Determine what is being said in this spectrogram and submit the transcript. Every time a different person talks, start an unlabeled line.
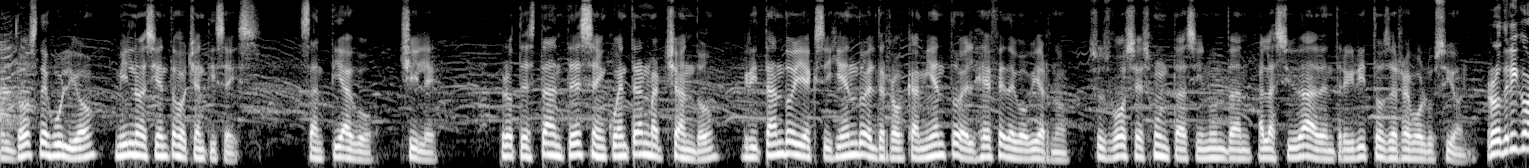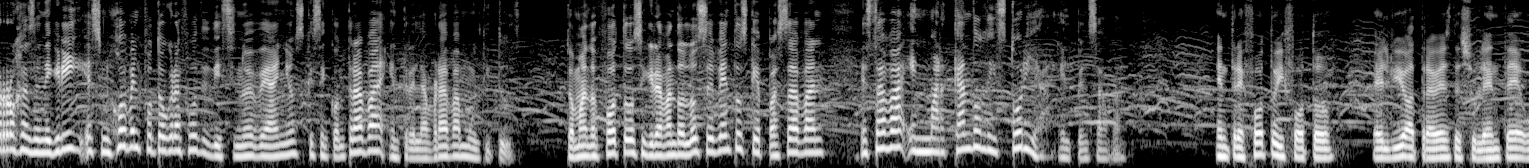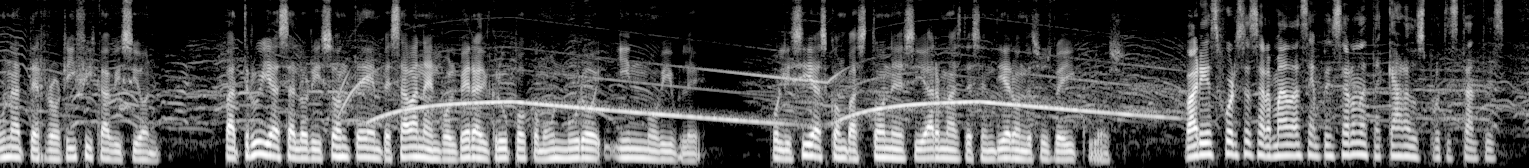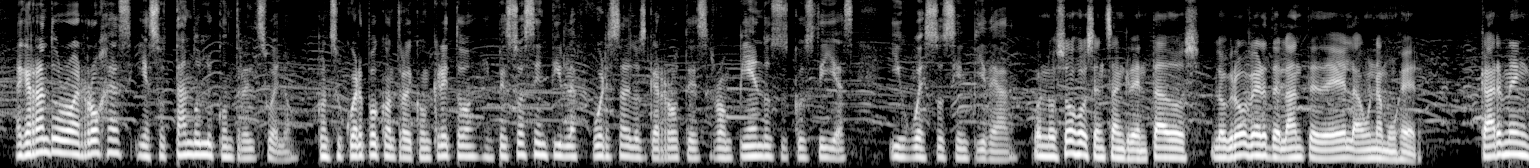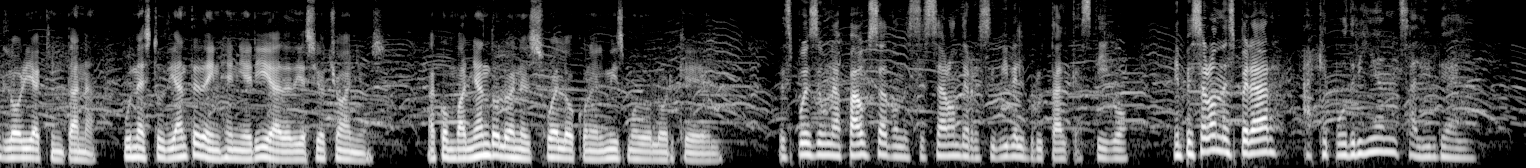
El 2 de julio 1986, Santiago, Chile. Protestantes se encuentran marchando, gritando y exigiendo el derrocamiento del jefe de gobierno. Sus voces juntas inundan a la ciudad entre gritos de revolución.
Rodrigo Rojas de Negri es un joven fotógrafo de 19 años que se encontraba entre la brava multitud. Tomando fotos y grabando los eventos que pasaban, estaba enmarcando la historia, él pensaba.
Entre foto y foto, él vio a través de su lente una terrorífica visión. Patrullas al horizonte empezaban a envolver al grupo como un muro inmovible. Policías con bastones y armas descendieron de sus vehículos.
Varias fuerzas armadas empezaron a atacar a los protestantes, agarrándolo a Rojas y azotándolo contra el suelo. Con su cuerpo contra el concreto, empezó a sentir la fuerza de los garrotes rompiendo sus costillas y huesos sin piedad.
Con los ojos ensangrentados, logró ver delante de él a una mujer, Carmen Gloria Quintana, una estudiante de ingeniería de 18 años, acompañándolo en el suelo con el mismo dolor que él.
Después de una pausa donde cesaron de recibir el brutal castigo, empezaron a esperar a que podrían salir de ahí.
